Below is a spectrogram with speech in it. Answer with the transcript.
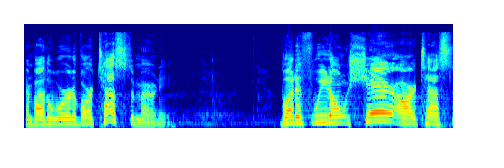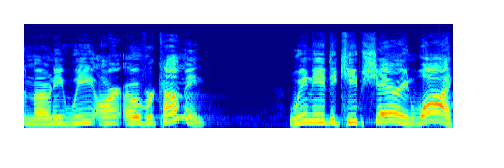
and by the word of our testimony. But if we don't share our testimony, we aren't overcoming. We need to keep sharing. Why?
